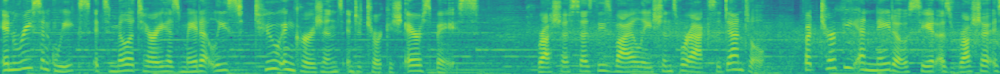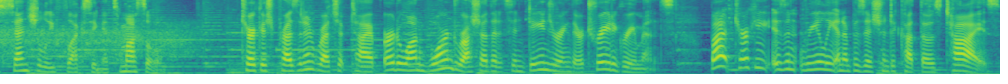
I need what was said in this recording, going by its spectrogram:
In recent weeks, its military has made at least two incursions into Turkish airspace. Russia says these violations were accidental, but Turkey and NATO see it as Russia essentially flexing its muscle. Turkish President Recep Tayyip Erdogan warned Russia that it's endangering their trade agreements. But Turkey isn't really in a position to cut those ties.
